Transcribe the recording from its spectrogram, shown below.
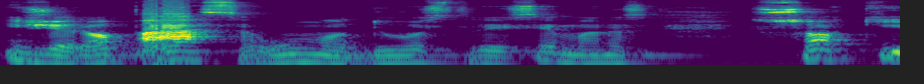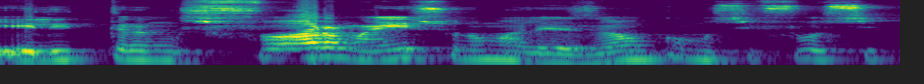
Em geral, passa uma, duas, três semanas. Só que ele transforma isso numa lesão como se fosse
